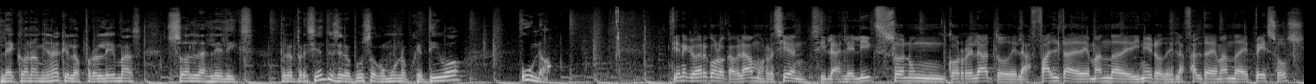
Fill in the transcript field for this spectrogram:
la economía, no es que los problemas son las LELIX. Pero el presidente se lo puso como un objetivo uno. Tiene que ver con lo que hablábamos recién. Si las LELIX son un correlato de la falta de demanda de dinero, de la falta de demanda de pesos,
